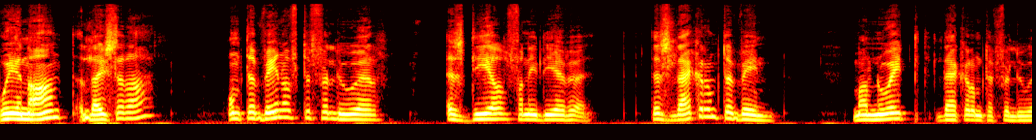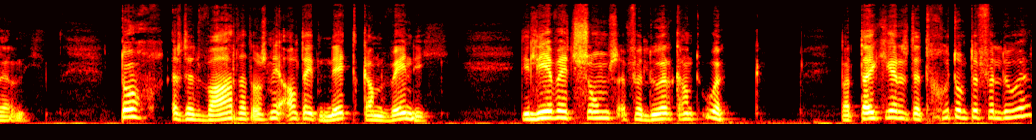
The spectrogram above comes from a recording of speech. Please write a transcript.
Goeienaand, luisteraar. Om te wen of te verloor is deel van die lewe. Dis lekker om te wen, maar nooit lekker om te verloor nie. Tog is dit waar dat ons nie altyd net kan wen nie. Die lewe het soms 'n verloorkant ook. Partykeer is dit goed om te verloor,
